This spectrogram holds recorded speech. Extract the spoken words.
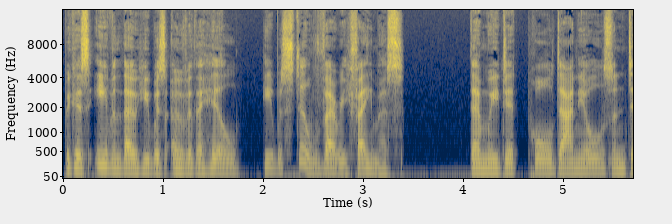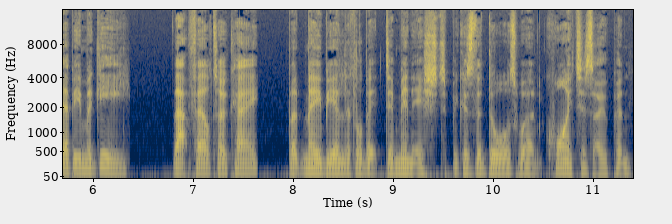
because even though he was over the hill, he was still very famous. Then we did Paul Daniels and Debbie McGee. That felt okay but maybe a little bit diminished because the doors weren't quite as open.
